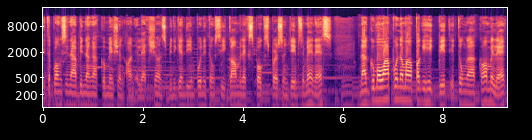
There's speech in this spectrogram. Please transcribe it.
Ito po ang sinabi ng uh, Commission on Elections. Binigyan din po nitong si COMELEC spokesperson James Jimenez na gumawa po ng mga paghihigpit itong uh, COMELEC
